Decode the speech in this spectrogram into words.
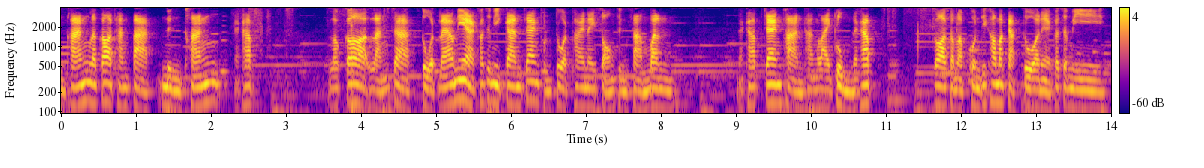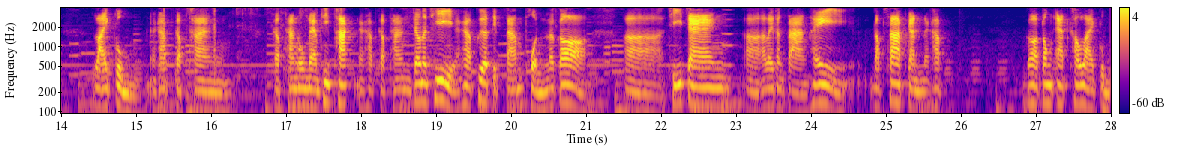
1 ครั้ง แล้วก็ทางปาก 1 ครั้งนะครับแล้วก็หลังจากตรวจแล้วเนี่ยเขาจะมีการแจ้งผลตรวจภายใน 2-3 วัน นะครับ แจ้งผ่านทางไลน์กลุ่มนะครับ ก็สำหรับคนที่เข้ามากักตัวเนี่ยก็จะมีไลน์กลุ่มนะครับกับทางกับทางโรงแรมที่พักนะครับ กับทางเจ้าหน้าที่นะครับ เพื่อติดตามผลแล้วก็ชี้แจงออะไรต่างๆ ให้รับทราบกันนะครับ ก็ต้องแอดเข้าไลน์กลุ่ม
